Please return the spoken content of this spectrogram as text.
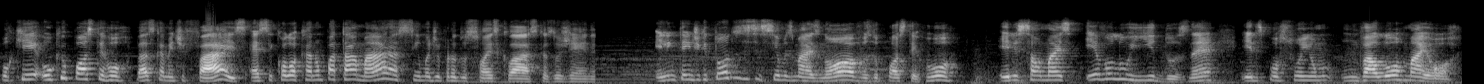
Porque o que o pós-terror basicamente faz é se colocar num patamar acima de produções clássicas do gênero. Ele entende que todos esses filmes mais novos do pós-terror, eles são mais evoluídos, né? Eles possuem um, um valor maior,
